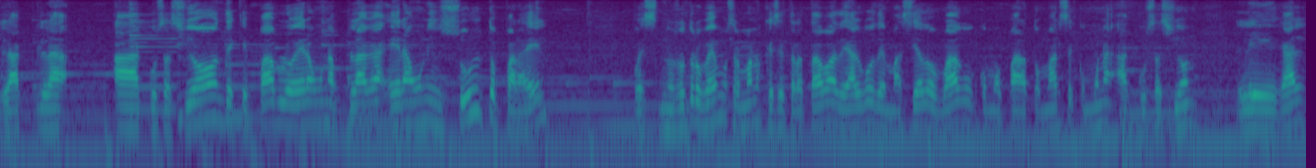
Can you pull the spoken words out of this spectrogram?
La, la acusación de que Pablo era una plaga era un insulto para él. Pues nosotros vemos, hermanos, que se trataba de algo demasiado vago como para tomarse como una acusación legal.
